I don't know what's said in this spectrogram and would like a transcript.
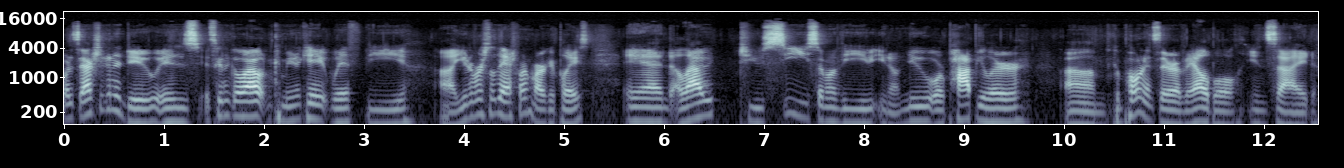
what it's actually going to do is it's going to go out and communicate with the uh, Universal Dashboard Marketplace and allow you to see some of the you know new or popular um, components that are available inside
